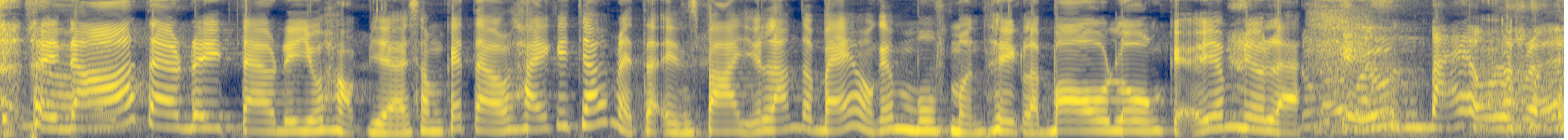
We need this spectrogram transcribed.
thì đời. đó tao đi tao đi du học về xong cái tao thấy cái job này tao inspire dữ lắm. Tao bán một cái movement thiệt là bold luôn kiểu giống như là đúng kiểu tao luôn rồi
